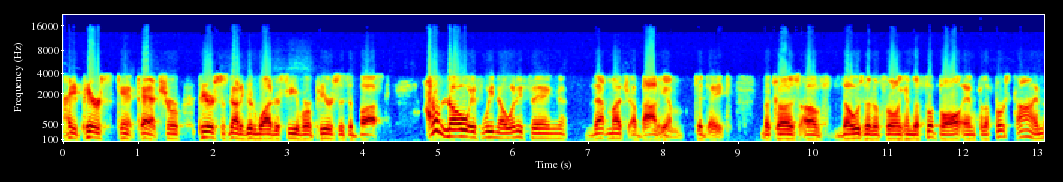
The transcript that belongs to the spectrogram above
hey, Pierce can't catch, or Pierce is not a good wide receiver, or Pierce is a bust. I don't know if we know anything that much about him to date because of those that are throwing him the football. And for the first time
